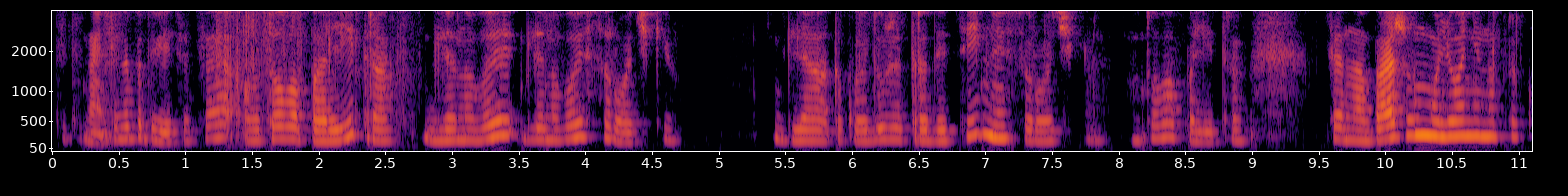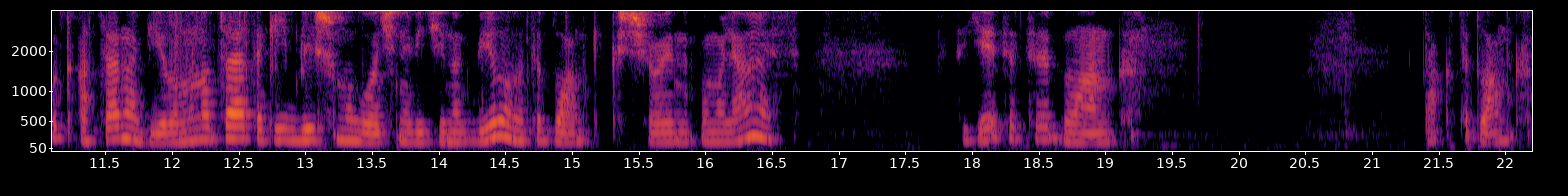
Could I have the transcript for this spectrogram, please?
Це тоненьке. Ну, подивіться, це готова палітра для, нови, для нової сорочки. Для такої дуже традиційної сорочки. Готова палітра. Це на бежевому льоні, наприклад, а це на білому. Ну, це такий більш молочний відтінок білого. Це бланк, якщо я не помиляюсь. Здається, це бланк. Так, це бланк.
